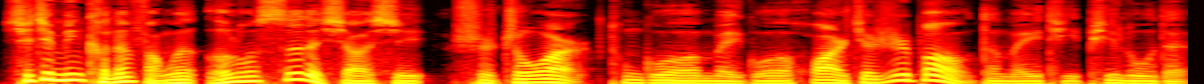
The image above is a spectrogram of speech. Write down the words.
习近平可能访问俄罗斯的消息是周二通过美国《华尔街日报》等媒体披露的。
